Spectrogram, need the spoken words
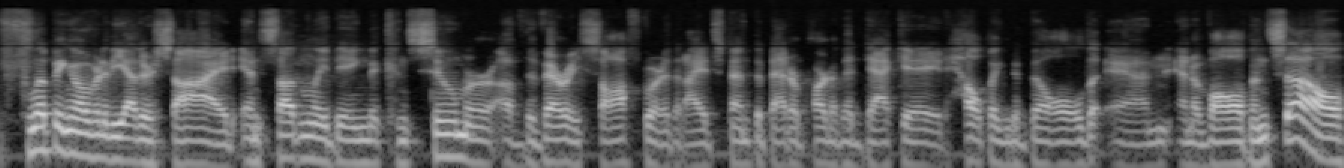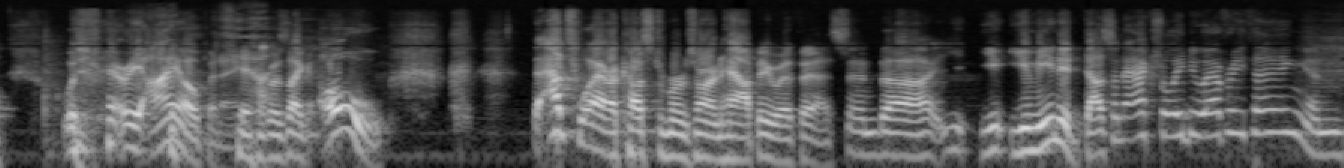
flipping over to the other side and suddenly being the consumer of the very software that I had spent the better part of a decade helping to build and and evolve and sell was very eye opening. Yeah. It was like, oh, that's why our customers aren't happy with this. And uh, you, you mean it doesn't actually do everything? And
